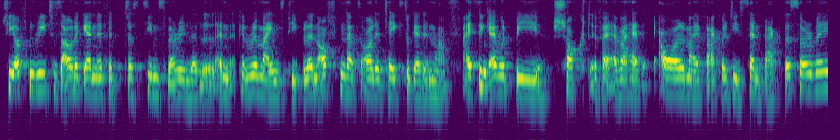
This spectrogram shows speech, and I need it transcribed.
she often reaches out again if it just seems very little and reminds people. And often that's all it takes to get enough. I think i would be shocked if i ever had all my faculty send back the survey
